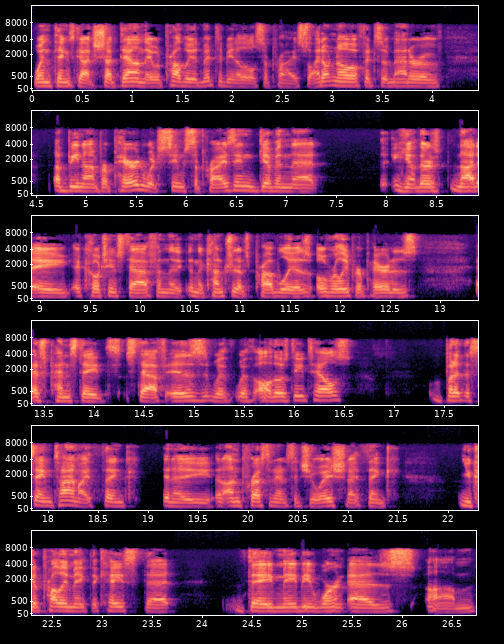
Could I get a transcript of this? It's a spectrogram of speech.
when things got shut down, they would probably admit to being a little surprised. So I don't know if it's a matter of of being unprepared, which seems surprising given that you know there's not a, a coaching staff in the in the country that's probably as overly prepared as as Penn State's staff is with with all those details. But at the same time, I think in a an unprecedented situation, I think you could probably make the case that they maybe weren't as um,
